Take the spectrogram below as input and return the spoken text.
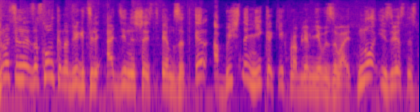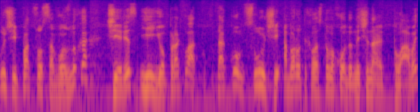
Дроссельная заслонка на двигателе 1.6 MZR обычно никаких проблем не вызывает, но известны случаи подсоса воздуха через ее прокладку. В таком случае обороты холостого хода начинают плавать,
